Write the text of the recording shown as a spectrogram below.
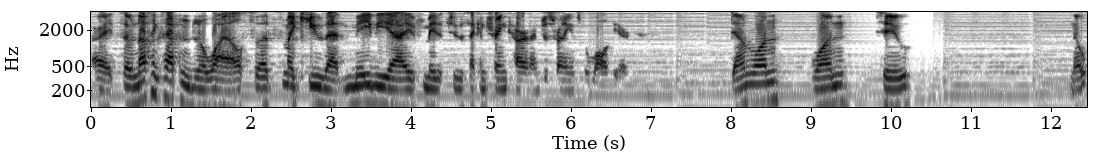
Alright, so nothing's happened in a while, so that's my cue that maybe I've made it through the second train car and I'm just running into the wall here. Down one, one, two. Nope.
